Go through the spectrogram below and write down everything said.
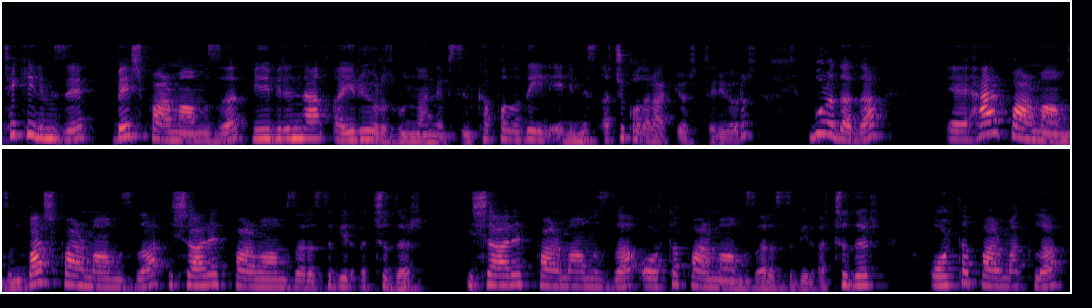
tek elimizi 5 parmağımızı birbirinden ayırıyoruz bunların hepsini. Kapalı değil elimiz açık olarak gösteriyoruz. Burada da e, her parmağımızın baş parmağımızla işaret parmağımız arası bir açıdır. İşaret parmağımızla orta parmağımız arası bir açıdır. Orta parmakla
